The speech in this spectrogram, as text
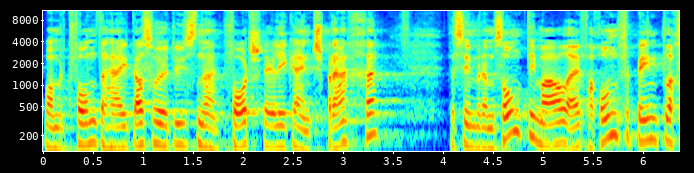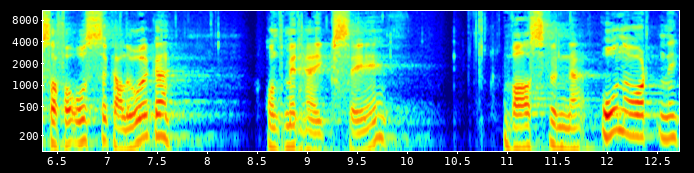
wo wir gefunden haben, das würde unseren Vorstellungen entsprechen. Da sind wir am Sonntag mal einfach unverbindlich so von außen schauen. Und wir haben gesehen, was für eine Unordnung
